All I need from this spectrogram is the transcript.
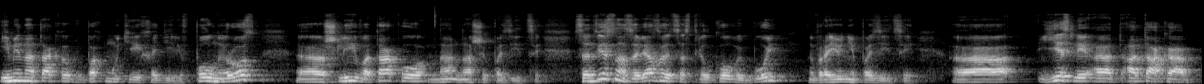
именно так в Бахмуте и ходили. В полный рост э, шли в атаку на наши позиции. Соответственно, завязывается стрелковый бой в районе позиций. А, если атака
